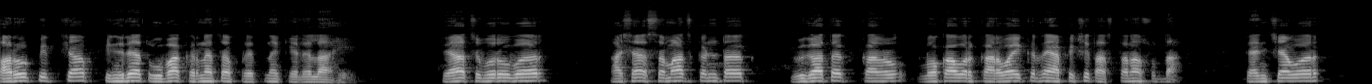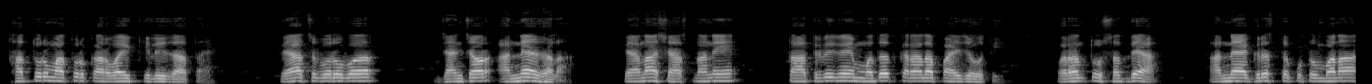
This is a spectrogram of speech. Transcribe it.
आरोपीच्या पिंजऱ्यात उभा करण्याचा प्रयत्न केलेला आहे. त्याचबरोबर अशा समाजकंटक विघातक कार लोकावर कारवाई करणे अपेक्षित असतानासुद्धा त्यांच्यावर थातूरमातूर कारवाई केली जात आहे. त्याचबरोबर ज्यांच्यावर अन्याय झाला त्यांना शासनाने तातडीने मदत करायला पाहिजे होती. परंतु सध्या अन्यायग्रस्त कुटुंबांना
